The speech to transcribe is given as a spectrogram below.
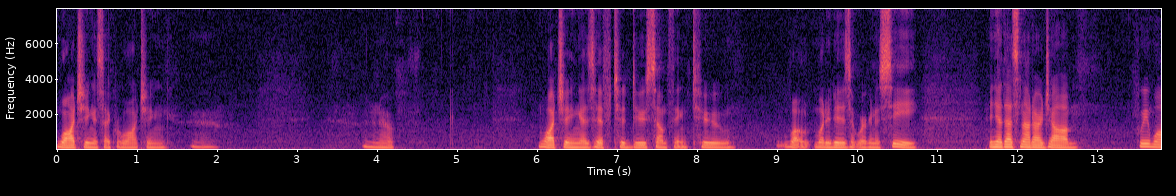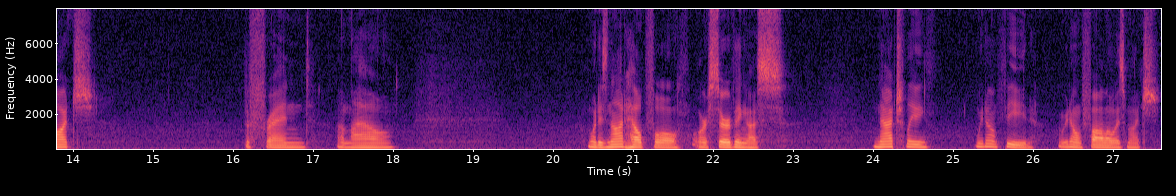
watching. It's like we're watching, uh, I don't know, watching as if to do something to what, what it is that we're going to see. And yet, that's not our job. If we watch, befriend, allow, what is not helpful or serving us, naturally we don't feed, we don't follow as much.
